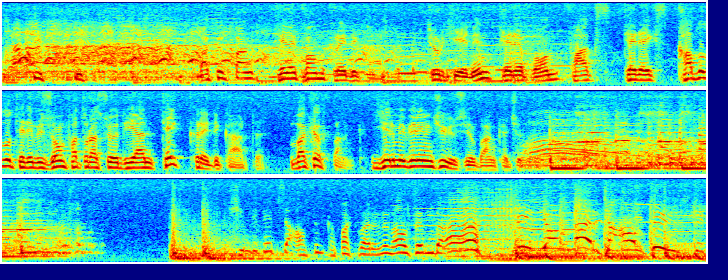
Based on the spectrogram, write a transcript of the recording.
Vakıfbank Telekom Kredi Kartı. Türkiye'nin telefon, faks, telex, kablolu televizyon faturası ödeyen tek kredi kartı. Vakıfbank, 21. yüzyıl bankacılığı. Şimdi Pepsi altın kapaklarının altında milyonlarca altı üstü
